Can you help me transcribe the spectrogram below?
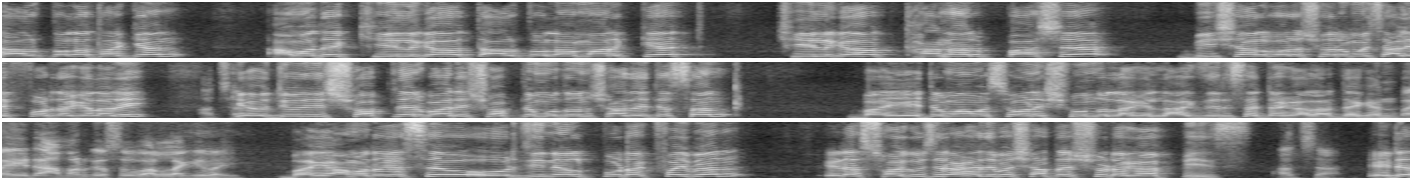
তালতলা থাকেন আমাদের খিলগাঁও তালতলা মার্কেট খিলগাঁও থানার পাশে বিশাল বড় শোরুম হচ্ছে আলিফ ফোর্দা গ্যালারি। আচ্ছা। কেউ যদি স্বপ্নের বাড়ি স্বপ্নের মতন সাজাইতে চান ভাই এটা আমার কাছে অনেক সুন্দর লাগে লাক্সারিস একটা কালার দেখেন। ভাই এটা আমার কাছেও ভালো লাগে ভাই। ভাই আমাদের কাছে অরিজিনাল প্রোডাক্ট পাইবেন এটা ছয় কুচি রাখা যাবে সাতাশশো টাকা পিস আচ্ছা। এটা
